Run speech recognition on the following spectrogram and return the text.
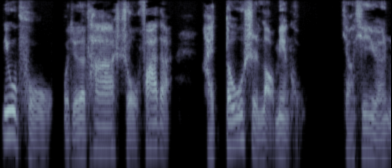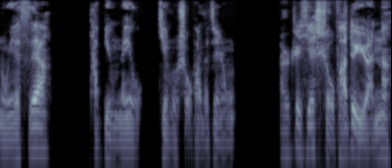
利物浦，我觉得他首发的还都是老面孔，像新援努涅斯呀，他并没有进入首发的阵容。而这些首发队员呢，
